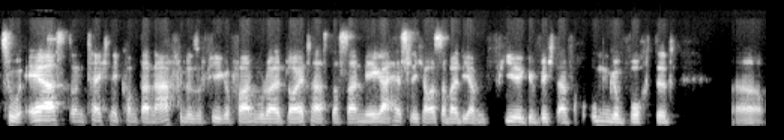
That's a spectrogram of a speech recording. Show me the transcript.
zuerst und Technik kommt danach Philosophie gefahren, wo du halt Leute hast, das sah mega hässlich aus, aber die haben viel Gewicht einfach umgewuchtet. Ja.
